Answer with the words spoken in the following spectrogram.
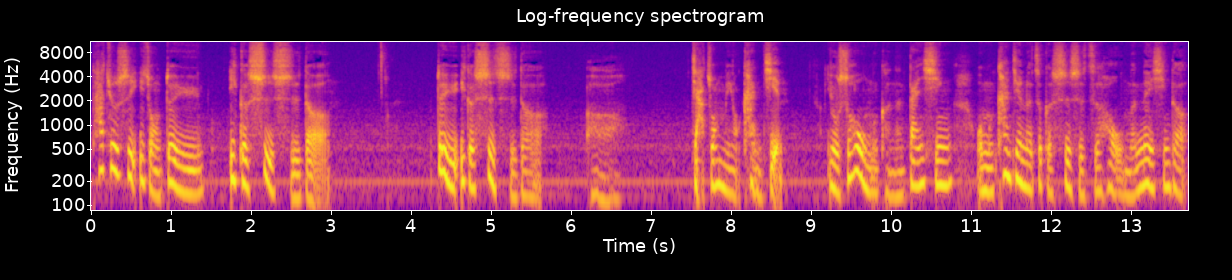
它就是一种对于一个事实的，对于一个事实的，呃，假装没有看见。有时候我们可能担心，我们看见了这个事实之后，我们内心的，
